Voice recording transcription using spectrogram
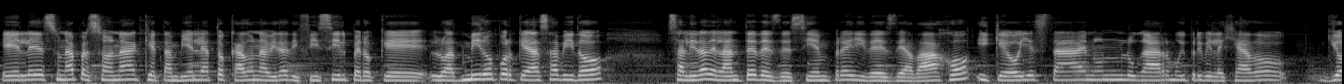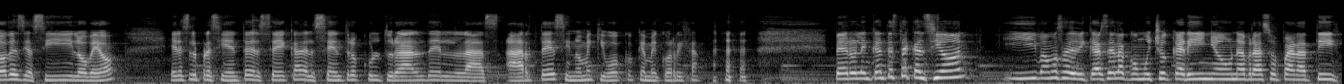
Él es una persona que también le ha tocado una vida difícil, pero que lo admiro porque ha sabido salir adelante desde siempre y desde abajo y que hoy está en un lugar muy privilegiado. Yo desde así lo veo. Él es el presidente del SECA, del Centro Cultural de las Artes, si no me equivoco, que me corrija. Pero le encanta esta canción y vamos a dedicársela con mucho cariño. Un abrazo para ti.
